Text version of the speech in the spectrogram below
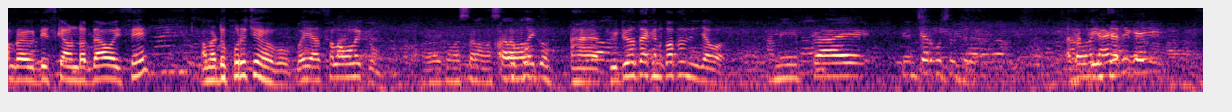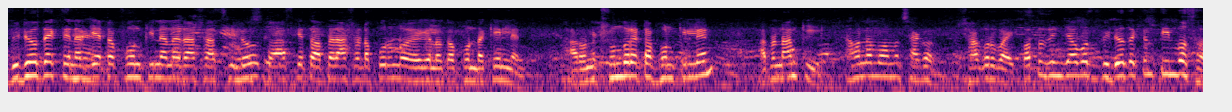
আমরা ডিসকাউন্টটা দেওয়া হয়েছে আমরা একটু পরিচয় হব। ভাই আসসালামু আলাইকুম। ওয়ালাইকুম আসসালাম। আসসালামু আলাইকুম। হ্যাঁ ভিডিও দেখেন কতদিন যাব? আমি প্রায় তিন চার বছর ধরে। থেকেই ভিডিও দেখতেন আর কি একটা ফোন কিনানোর আশা ছিল। তো আজকে তো আপনার আশাটা পূর্ণ হয়ে গেল ফোনটা কিনলেন। আর অনেক সুন্দর একটা ফোন কিনলেন। আপনার নাম কি? আমার নাম মোহাম্মদ সাগর। সাগর ভাই কতদিন যাবত ভিডিও দেখতেন? তিন বছর?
